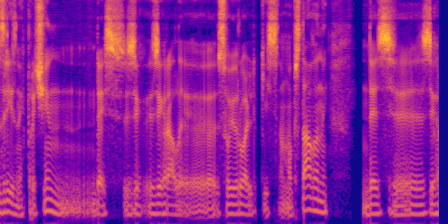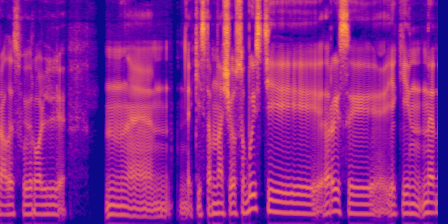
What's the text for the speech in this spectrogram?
З різних причин десь зіграли е, свою роль якісь там обставини, десь е, зіграли свою роль якісь там наші особисті риси, які не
